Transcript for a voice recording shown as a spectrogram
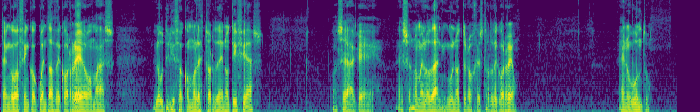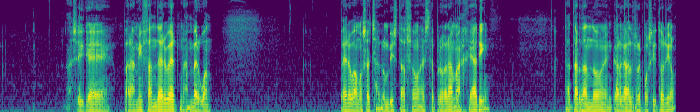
tengo cinco cuentas de correo más lo utilizo como lector de noticias. O sea que eso no me lo da ningún otro gestor de correo. en Ubuntu. Así que para mí Thunderbird number one. Pero vamos a echarle un vistazo a este programa Geari. Está tardando en cargar el repositorio.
